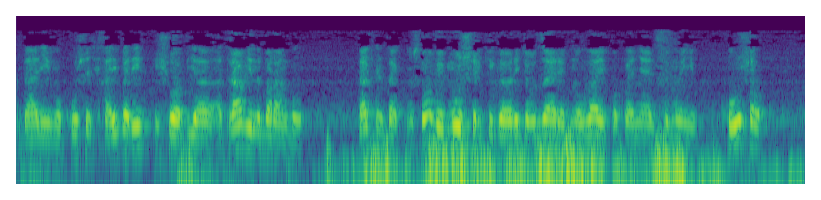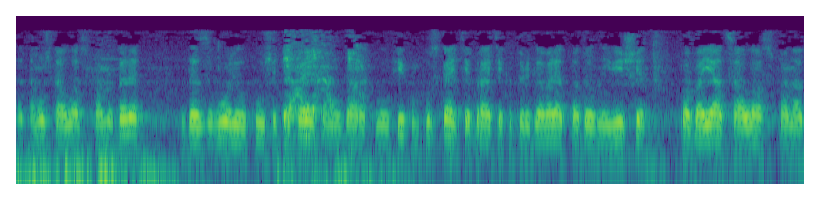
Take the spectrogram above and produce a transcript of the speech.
дали ему кушать хайбари, еще отравленный баран был. Так не так? Ну что вы мушрики говорите, Узари ибн Аллах и поклоняется ему и кушал, потому что Аллах Субхану дозволил кушать. И поэтому, Барак Луфикум, пускай те братья, которые говорят подобные вещи, побоятся Аллаха Субхану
